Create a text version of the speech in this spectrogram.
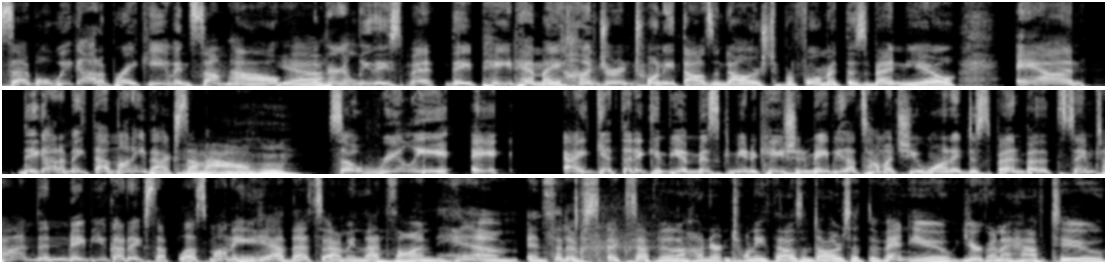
said, "Well, we got to break even somehow." Yeah. Apparently, they spent they paid him hundred and twenty thousand dollars to perform at this venue, and they got to make that money back somehow. Mm-hmm. Mm-hmm. So really, it, I get that it can be a miscommunication. Maybe that's how much you wanted to spend, but at the same time, then maybe you got to accept less money. Yeah, that's. I mean, that's mm-hmm. on him. Instead of s- accepting one hundred and twenty thousand dollars at the venue, you're going to have to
